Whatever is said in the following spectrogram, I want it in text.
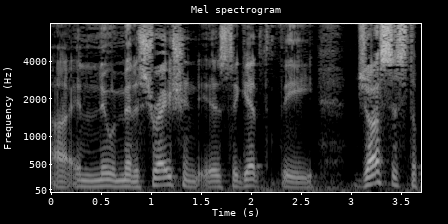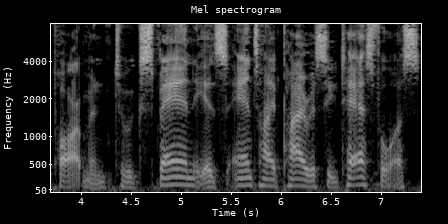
uh, in the new administration is to get the Justice Department to expand its anti-piracy task force,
